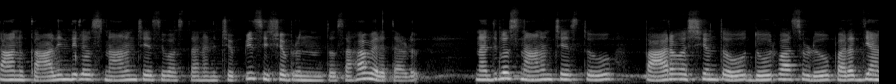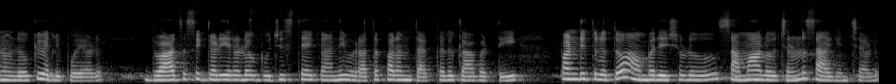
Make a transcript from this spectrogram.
తాను కాలిందిలో స్నానం చేసి వస్తానని చెప్పి శిష్య బృందంతో సహా వెళతాడు. నదిలో స్నానం చేస్తూ పారవశ్యంతో దూర్వాసుడు పరధ్యానంలోకి వెళ్ళిపోయాడు. ద్వాదశి గడియలలో భుజిస్తే కానీ వ్రతఫలం దక్కదు కాబట్టి పండితులతో అంబరీషుడు సమాలోచనలు సాగించాడు.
